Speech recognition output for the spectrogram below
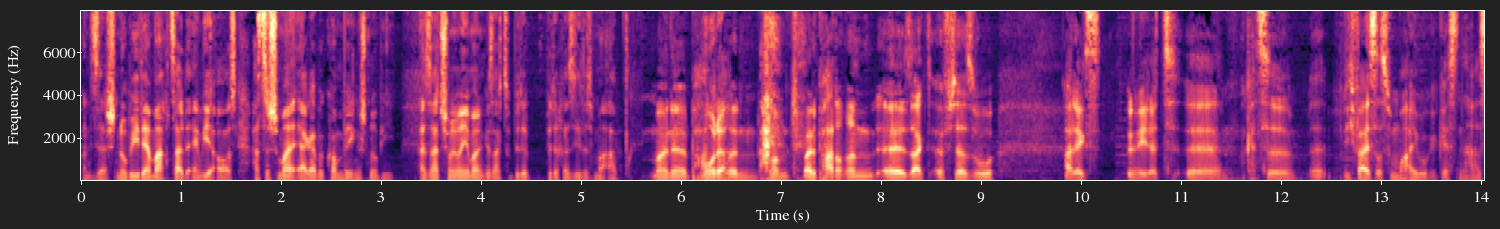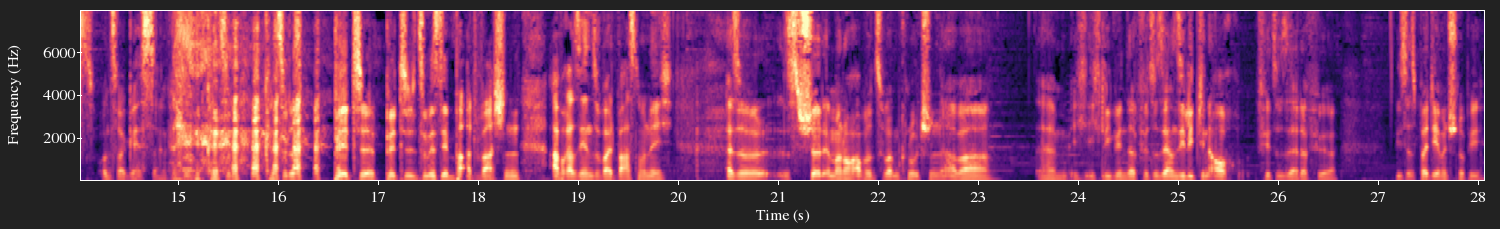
Und dieser Schnuppi, der macht's halt irgendwie aus. Hast du schon mal Ärger bekommen wegen Schnuppi? Also hat schon mal jemand gesagt, so bitte, bitte rasier das mal ab? Meine Partnerin kommt, meine Partnerin äh, sagt öfter so, Alex, irgendwie das, äh, kannst du, äh, ich weiß, dass du Mario gegessen hast, und zwar gestern. Kannst du, kannst du, kannst du das bitte, bitte zumindest den Bart waschen? Abrasieren, soweit war es noch nicht. Also es stört immer noch ab und zu beim Knutschen, aber ähm, ich, ich liebe ihn dafür zu sehr und sie liebt ihn auch viel zu sehr dafür. Wie ist das bei dir mit Schnuppi?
